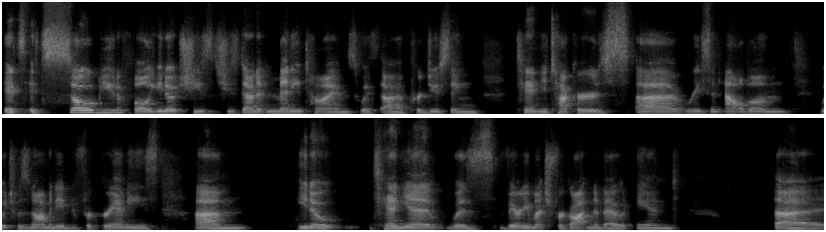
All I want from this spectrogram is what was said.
it's it's so beautiful. You know, she's she's done it many times with uh producing Tanya Tucker's uh recent album, which was nominated for Grammys. Um, you know, Tanya was very much forgotten about and uh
